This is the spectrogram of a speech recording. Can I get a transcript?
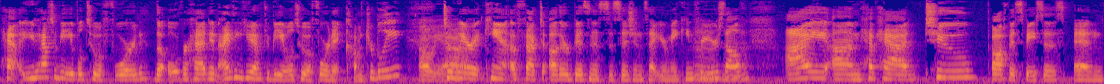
ha- you have to be able to afford the overhead, and I think you have to be able to afford it comfortably. Oh, yeah. to where it can't affect other business decisions that you're making for yourself. I um, have had two office spaces and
